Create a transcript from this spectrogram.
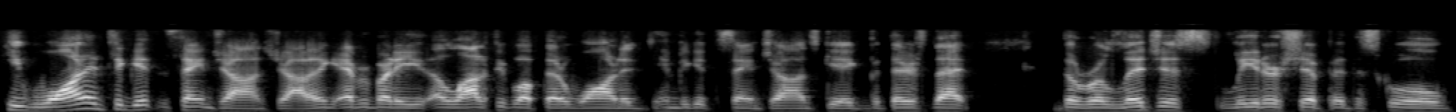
he wanted to get the St. John's job. I think everybody, a lot of people up there wanted him to get the St. John's gig, but there's that the religious leadership at the school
